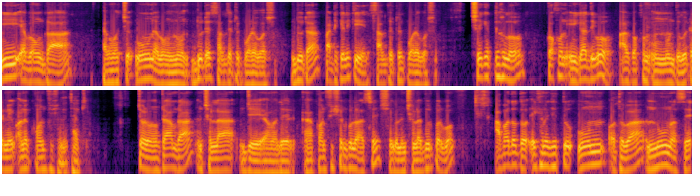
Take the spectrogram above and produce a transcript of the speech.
ই এবং গা এবং হচ্ছে উন এবং নুন দুটাই সাবজেক্টের পরে বসে। দুটা পার্টিকেলি কি? সাবজেক্টের পরে বসে। সেক্ষেত্রে হলো, কখন ইগা দিব আর কখন উন নুন দিব, এটা নিয়ে অনেক কনফিউশনে থাকি। চলুন, ওটা আমরা ইনশাল্লাহ যে আমাদের কনফিউশনগুলো আছে, সেগুলো ইনশাল্লাহ দূর করব। আপাতত এখানে যেহেতু উন অথবা নুন আছে,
